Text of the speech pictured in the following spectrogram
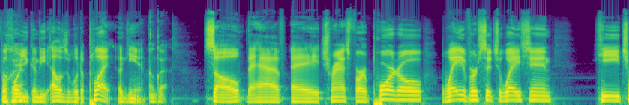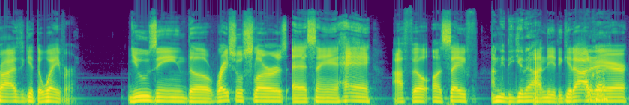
before Okay. you can be eligible to play again. Okay. So they have a transfer portal waiver situation. He tries to get the waiver using the racial slurs as saying, hey, I felt unsafe. I need to get out. I need to get out of Okay. there.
